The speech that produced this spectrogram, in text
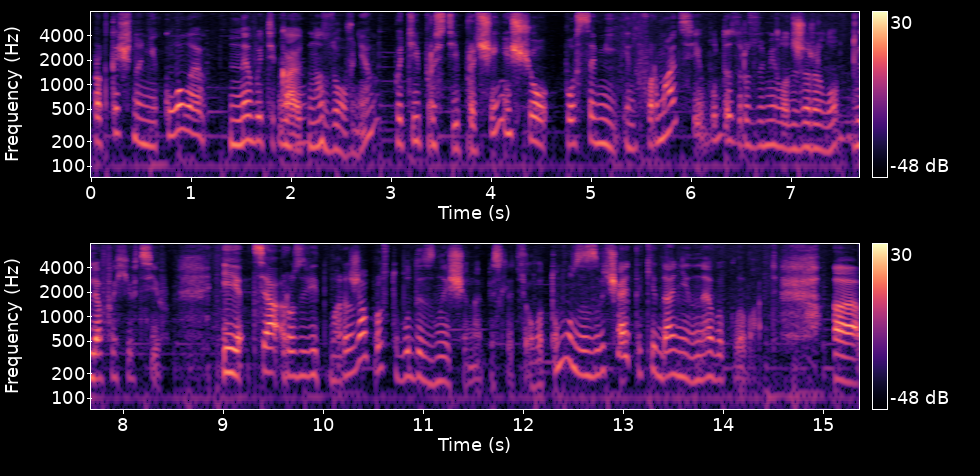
практично ніколи не витікають назовні по тій простій причині, що по самій інформації буде зрозуміло джерело для фахівців, і ця розвідмережа просто буде знищена після цього. Тому зазвичай такі дані не випливають. Е,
